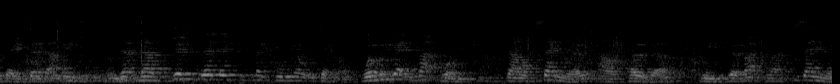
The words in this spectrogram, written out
Okay, so that means, that, now just, let, let's just make sure we know what we're saying. When we get to that point, Dal Segno Al Coda means you go back to that Segno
